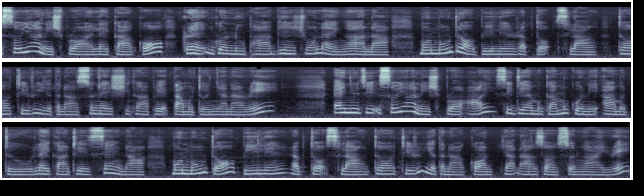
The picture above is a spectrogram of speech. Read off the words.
အစိုးရနေစပရိုင်လိုက်ကာကိုဂရန်ကွန်နူဖာပြင်ရွှန်းနိုင်ငါနာမွန်မုံတော်ဘီလင်ရပ်တော့စလောင်ဒေါ်တီရီယတနာဆွနေရှိကဖဲတာမတွညာနာရယ် NUG အစိုးရနေစပရအိုင် CDM ကမ်ကွန်နီအာမတူလိုက်ကာတဲ့ဆိုင်နာမွန်မုံတော့ဘီလင်ရပ်တော့စလောင်တော့တီရီယတနာကွန်ရန်အန်ဆွန်ဆွန်ငိုင်ရယ်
